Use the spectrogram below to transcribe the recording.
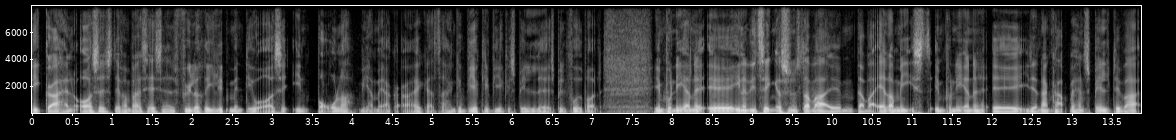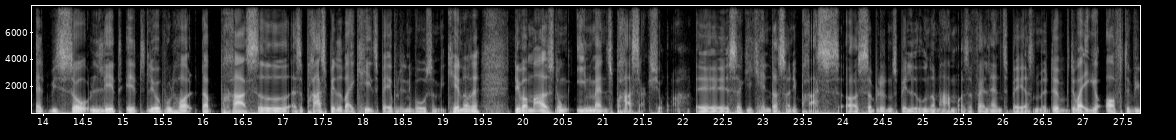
det gør han også, Stefan Bajsesi, han fylder rigeligt, men det er jo også en baller, vi har med at gøre, ikke? Altså han kan virkelig, virkelig spille, øh, spille fodbold. Imponerende. Øh, en af de ting, jeg synes, der var, øh, der var allermest imponerende øh, i den her kamp ved hans spil, det var, at vi så lidt et Liverpool-hold, der pressede, altså presspillet var ikke helt tilbage på det niveau, som vi kender det. Det var meget sådan nogle enmandspresaktioner. Øh, øh, så gik Henderson i pres, og så blev den spillet udenom ham, og så faldt han tilbage. Og sådan noget. Det, det var ikke ofte, vi,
